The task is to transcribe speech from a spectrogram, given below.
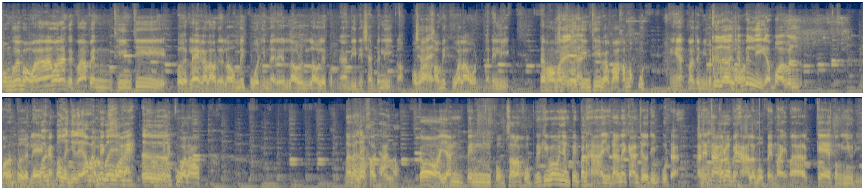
ผมเคยบอกไว้แล้วนะว่าถ้าเกิดว่าเป็นทีมที่เปิดแรกกับเราเนี่ยเราไม่กลัวทีมไหนเลยเราเราเลยผลงานดีในแชมเปี้ยนลีกเนาะเพราะว่าใช่เขาไม่กลัวเราเหมือนในลีก แต่พอมาใช่เจอใช่ ทีมที่แบบว่าเขามาอุดอย่างเงี้ยเราจะมีปัญหาคือเราตลแชอมดเปี้ยนลีกอะบอลมันว่ามันเปิดแรกบอลกันเปิดอยู่แล้วมันเขาไม่ต้องกลัวแรไงอะเออเขาไม่กลัวเรานั่นแหมันละเลคยรับเข้าทางเรา ก็ยังเป็นผมสำหรับผมก็คิดว่ามันยังเป็นปัญหาอยู่นะในการเจอทีมอุดอะอาร์เตต้าก็ต้องไปหาระบบใหม่ๆมา แก้ตรงนี้อยู่ดี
